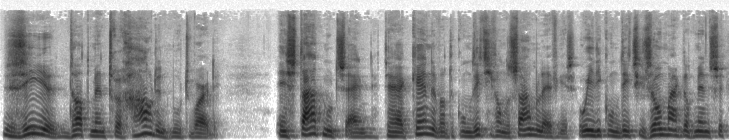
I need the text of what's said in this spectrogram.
zie je dat men terughoudend moet worden. In staat moet zijn te herkennen wat de conditie van de samenleving is. Hoe je die conditie zo maakt dat mensen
